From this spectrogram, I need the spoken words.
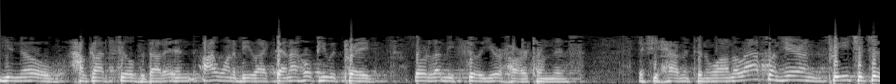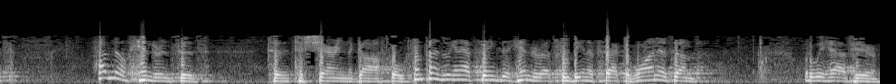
you know how God feels about it. And I want to be like that. And I hope you would pray, Lord, let me fill your heart on this if you haven't in a while. And the last one here on preach is just have no hindrances to, to sharing the gospel. Sometimes we can have things that hinder us from being effective. One is, um, what do we have here?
